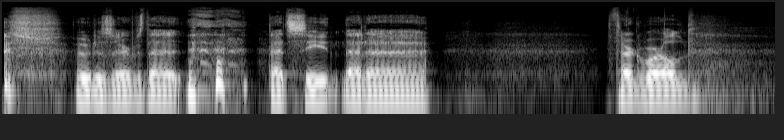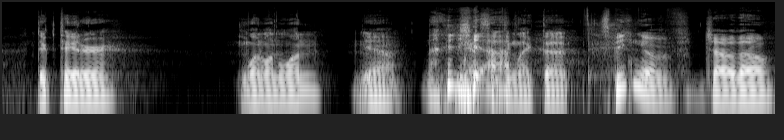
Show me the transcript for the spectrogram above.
who deserves that that seat, that uh third world dictator one one one. Yeah. yeah. something like that. Speaking of Joe, though,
